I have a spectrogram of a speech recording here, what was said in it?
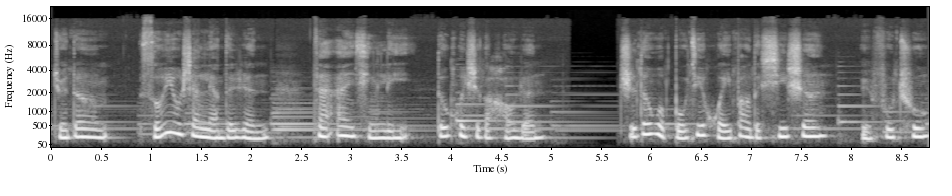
觉得所有善良的人，在爱情里都会是个好人。值得我不计回报的牺牲与付出。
